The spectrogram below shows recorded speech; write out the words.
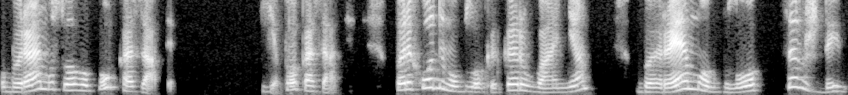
обираємо слово показати. Є показати. Переходимо в блоки керування, беремо блок завжди.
